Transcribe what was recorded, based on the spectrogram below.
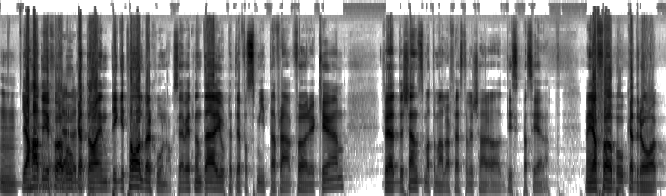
Mm. Jag hade ju eh, förbokat då en digital version också. Jag vet inte om det har gjort att jag får smita fram före kön. För det känns som att de allra flesta vill köra diskbaserat. Men jag förbokade då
